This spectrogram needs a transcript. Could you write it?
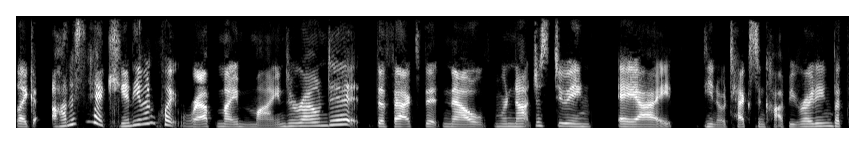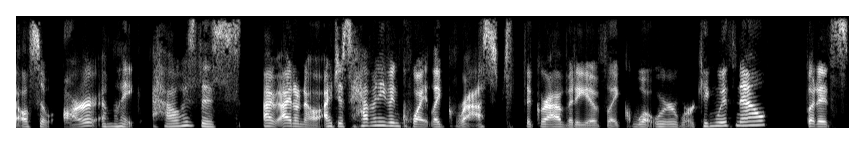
like honestly i can't even quite wrap my mind around it the fact that now we're not just doing ai you know text and copywriting but also art. I'm like how is this I, I don't know. I just haven't even quite like grasped the gravity of like what we're working with now but it's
